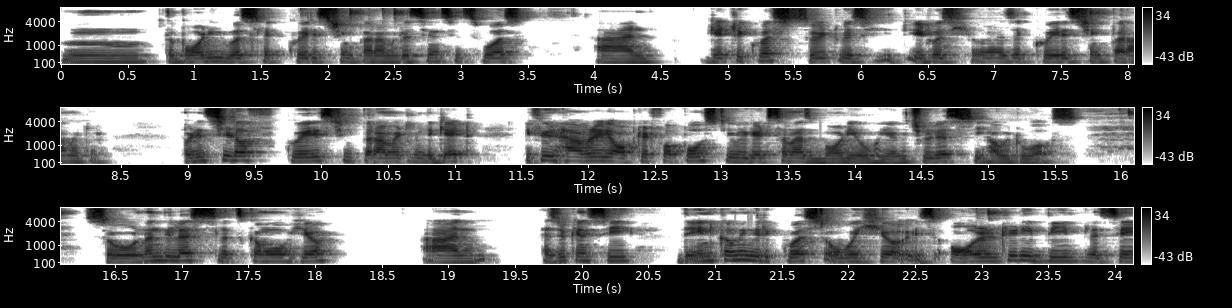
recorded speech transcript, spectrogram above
um, the body was like query string parameter since it was and get request so it was it, it was here as a query string parameter. But instead of query string parameter in the get if you have already opted for post you will get some as body over here which will just see how it works. So nonetheless let's come over here. And as you can see the incoming request over here is already been let's say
